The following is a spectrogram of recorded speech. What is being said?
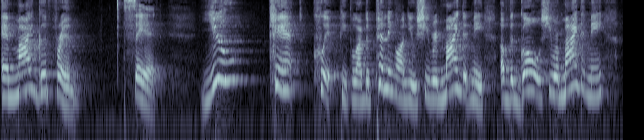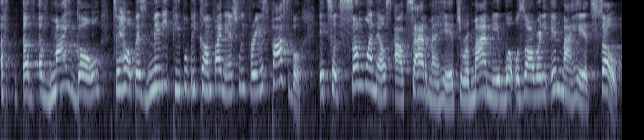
And my good friend said you can't quit. People are depending on you. She reminded me of the goal. She reminded me of, of, of, my goal to help as many people become financially free as possible. It took someone else outside of my head to remind me of what was already in my head. So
